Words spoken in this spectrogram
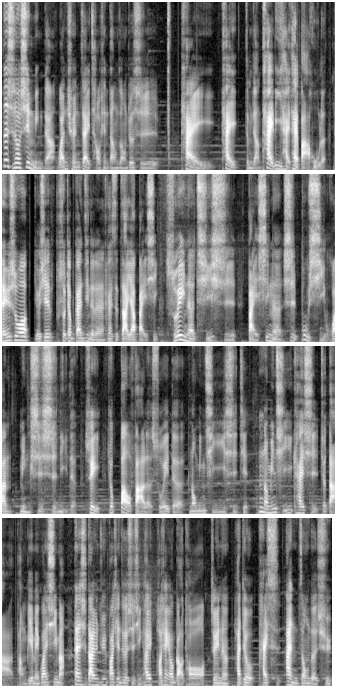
那时候姓闵的啊，完全在朝鲜当中就是太太怎么讲，太厉害太跋扈了，等于说有些说教不干净的人就开始炸压百姓，所以呢，其实。百姓呢是不喜欢闵氏势力的，所以就爆发了所谓的农民起义事件。那农民起义开始就打旁边没关系嘛，但是大元军发现这个事情，哎，好像有搞头，所以呢，他就开始暗中的去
